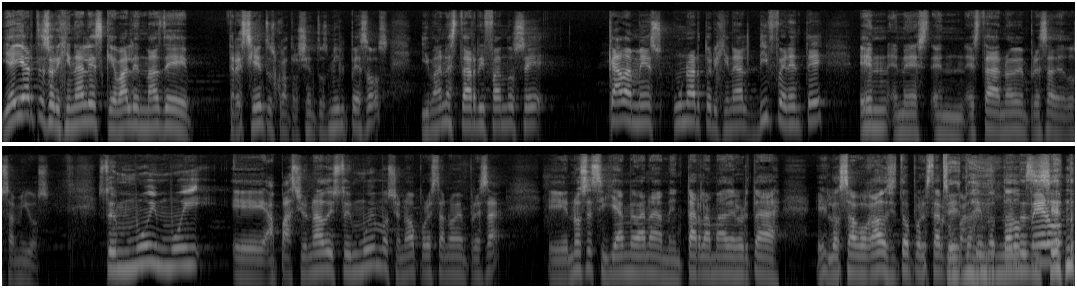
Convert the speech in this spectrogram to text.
Y hay artes originales que valen más de 300, 400 mil pesos y van a estar rifándose cada mes un arte original diferente en, en est- en esta nueva empresa de dos amigos. Estoy muy, muy eh, apasionado y estoy muy emocionado por esta nueva empresa. Eh, no sé si ya me van a mentar la madre ahorita eh, los abogados y todo por estar Sí, compartiendo no- todo, pero diciendo.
